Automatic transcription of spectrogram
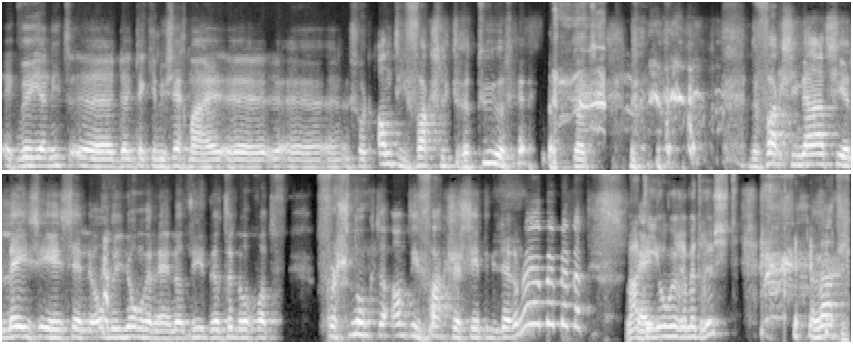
ik wil je niet uh, dat, dat, je nu zeg maar uh, uh, een soort antivax literatuur, dat de vaccinatie het lezen is en onder jongeren en dat, die, dat er nog wat verstokte antivaxers zitten die zeggen... Laat die jongeren met rust. Laat die,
